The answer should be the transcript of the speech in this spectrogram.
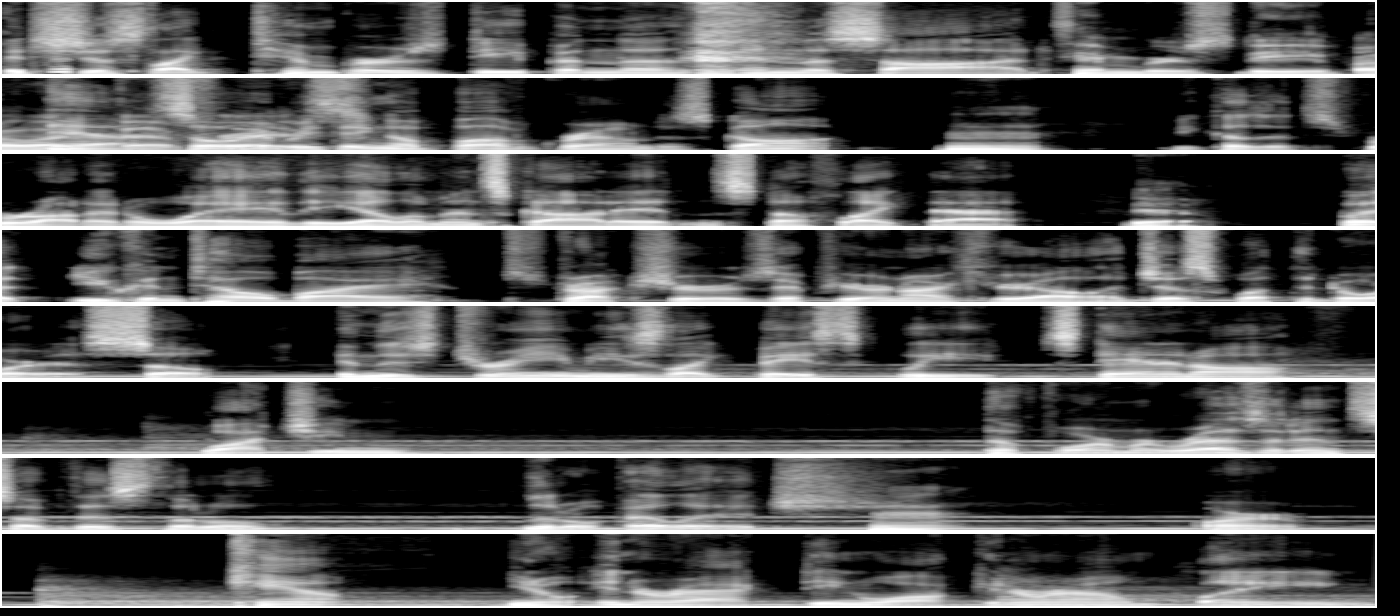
It's just like timbers deep in the in the sod. Timbers deep. I like yeah, that. so phrase. everything above ground is gone Hmm. because it's rotted away. The elements got it and stuff like that. Yeah. But you can tell by structures if you're an archaeologist what the door is. So in this dream, he's like basically standing off, watching the former residents of this little little village Hmm. or camp, you know, interacting, walking around, playing,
